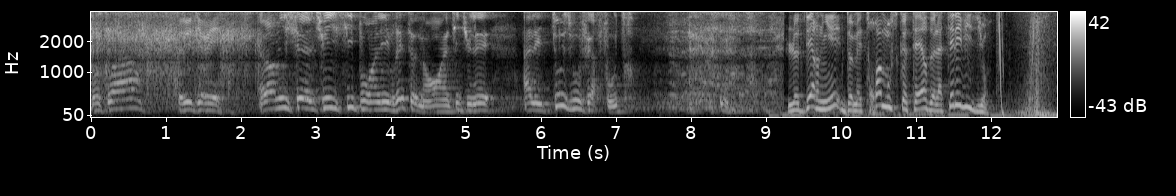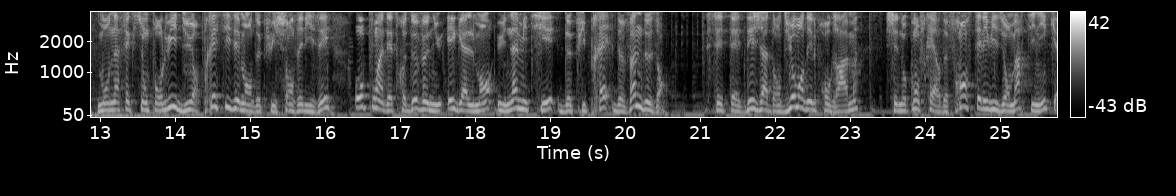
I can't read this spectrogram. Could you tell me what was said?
Bonsoir. Salut Thierry. Alors, Michel, tu es ici pour un livre étonnant intitulé Allez tous vous faire foutre. Le dernier de mes trois mousquetaires de la télévision. Mon affection pour lui dure précisément depuis Champs-Élysées, au point d'être devenue également une amitié depuis près de 22 ans. C'était déjà dans Diomandé le programme, chez nos confrères de France Télévisions Martinique,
